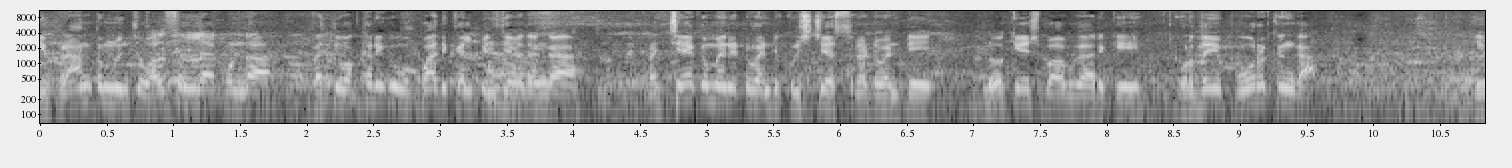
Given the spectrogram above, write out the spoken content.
ఈ ప్రాంతం నుంచి వలసలు లేకుండా ప్రతి ఒక్కరికి ఉపాధి కల్పించే విధంగా ప్రత్యేకమైనటువంటి కృషి చేస్తున్నటువంటి లోకేష్ బాబు గారికి హృదయపూర్వకంగా ఈ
